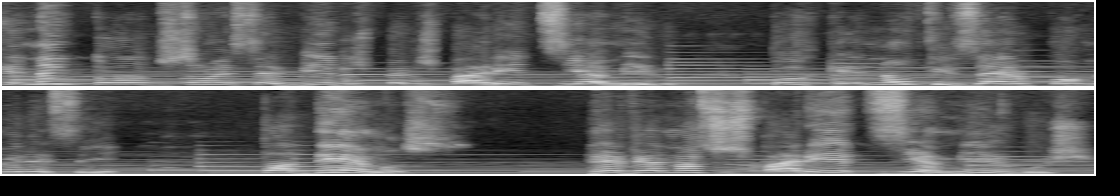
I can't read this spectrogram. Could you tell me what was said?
que nem todos são recebidos pelos parentes e amigos, porque não fizeram por merecer. Podemos rever nossos parentes e amigos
